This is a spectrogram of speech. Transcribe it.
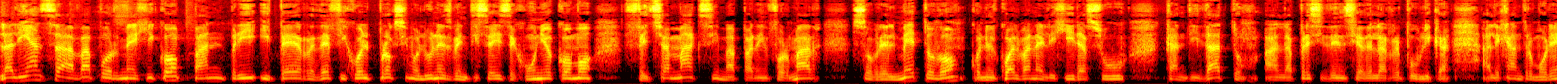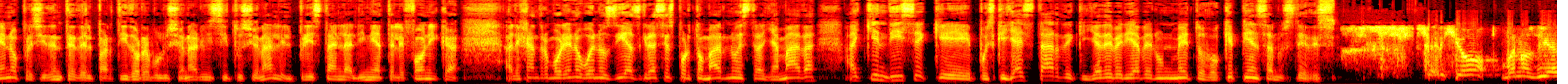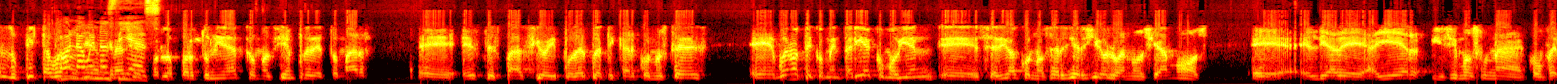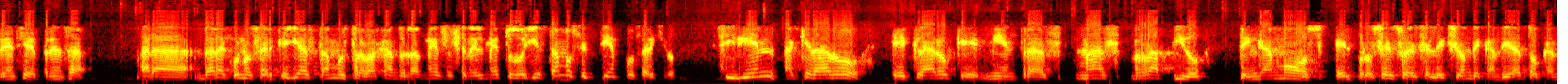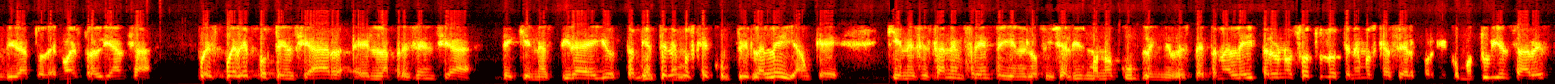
La alianza va por México, PAN, PRI y PRD fijó el próximo lunes 26 de junio como fecha máxima para informar sobre el método con el cual van a elegir a su candidato a la presidencia de la República. Alejandro Moreno, presidente del Partido Revolucionario Institucional, el PRI está en la línea telefónica. Alejandro Moreno, buenos días, gracias por tomar nuestra llamada. Hay quien dice que pues que ya es tarde, que ya debería haber un método. ¿Qué piensan ustedes? Sergio, buenos días, Lupita. Buenos Hola, días. buenos Gracias días. por la oportunidad, como siempre, de tomar eh, este espacio y poder platicar con ustedes. Eh, bueno, te comentaría, como bien eh, se dio a conocer, Sergio, lo anunciamos eh, el día de ayer, hicimos una conferencia de prensa para dar a conocer que ya estamos trabajando en las mesas en el método y estamos en tiempo, Sergio. Si bien ha quedado eh, claro que mientras más rápido tengamos el proceso de selección de candidato o candidato de nuestra alianza, pues puede potenciar en la presencia de quien aspira a ello. También tenemos que cumplir la ley, aunque quienes están enfrente y en el oficialismo no cumplen ni respetan la ley, pero nosotros lo tenemos que hacer porque, como tú bien sabes,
